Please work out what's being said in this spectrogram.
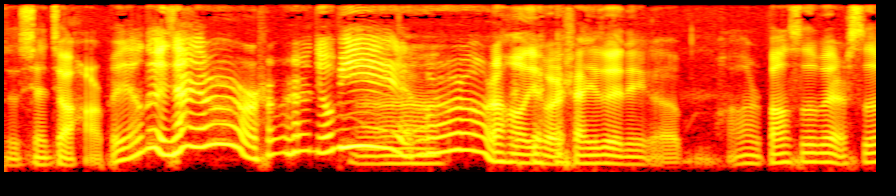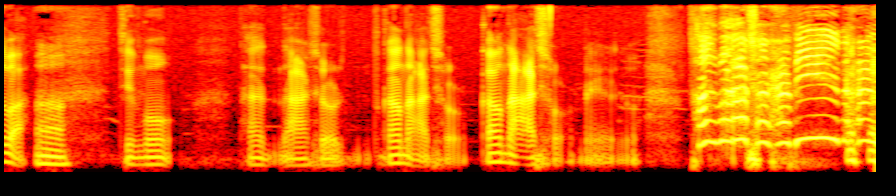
就先叫好，北京队加油，什么什么牛逼？然后一会儿山西队那个好像是邦斯威尔斯吧，嗯，进攻。他拿球，刚拿球，刚拿球，那个就操你妈，傻傻逼，傻逼，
